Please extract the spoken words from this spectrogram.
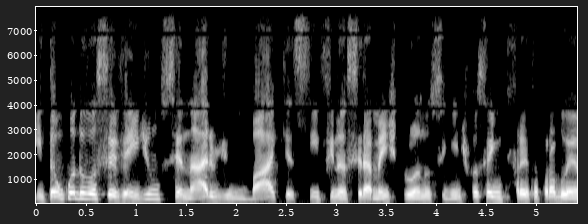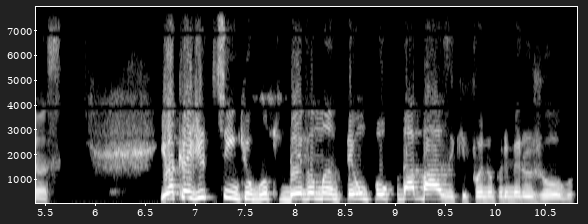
Então, quando você vem de um cenário de um baque assim financeiramente para o ano seguinte, você enfrenta problemas. E eu acredito sim que o Guto deva manter um pouco da base que foi no primeiro jogo.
